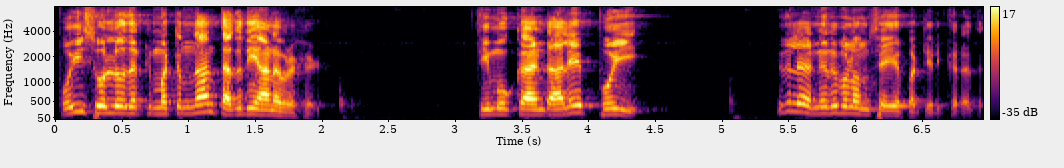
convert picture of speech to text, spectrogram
பொய் சொல்வதற்கு மட்டும்தான் தகுதியானவர்கள். திமுக என்றாலே பொய். இதில் நிறுவனம் செய்யப்பட்டிருக்கிறது.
